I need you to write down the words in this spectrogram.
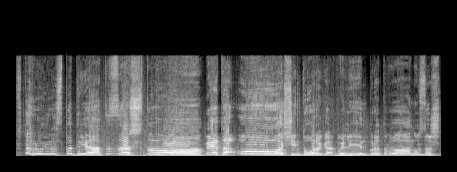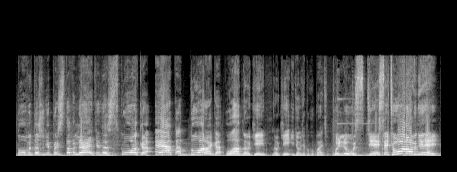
Второй раз подряд, за что? Это очень дорого! Блин, братва, ну за что? Вы даже не представляете, насколько это дорого! Ладно, окей, окей, идемте покупать. Плюс 10 уровней!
